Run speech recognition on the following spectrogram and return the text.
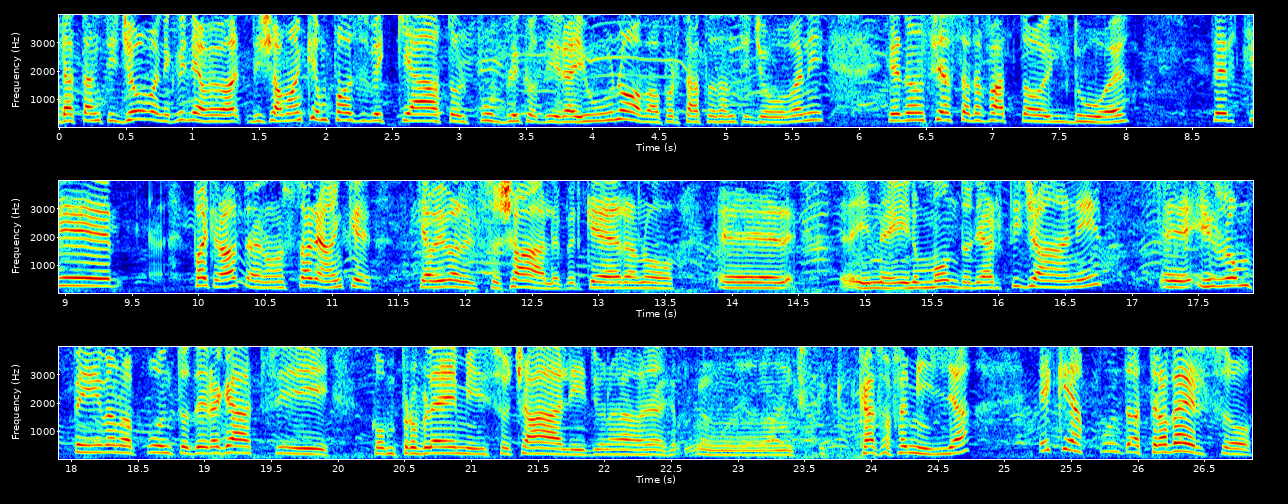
da tanti giovani, quindi aveva diciamo, anche un po' svecchiato il pubblico di Rai 1, aveva portato tanti giovani, che non sia stato fatto il 2, perché poi tra l'altro era una storia anche che aveva del sociale, perché erano eh, in, in, un mondo di artigiani, eh, irrompevano appunto dei ragazzi con problemi sociali di una um, casa famiglia e che appunto attraverso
